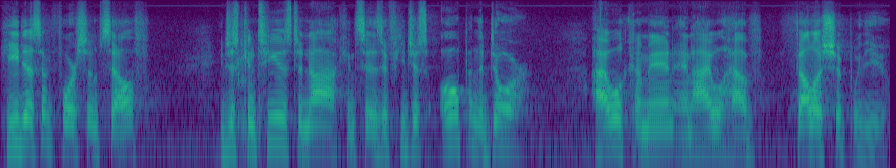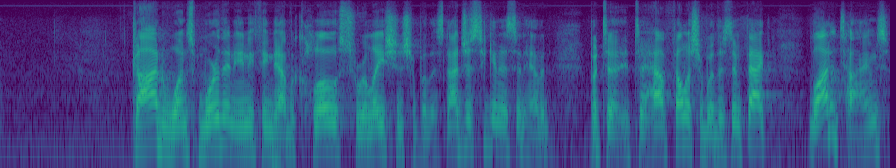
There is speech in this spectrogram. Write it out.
He doesn't force Himself. He just continues to knock and says, If you just open the door, I will come in and I will have fellowship with you. God wants more than anything to have a close relationship with us, not just to get us in heaven, but to, to have fellowship with us. In fact, a lot of times,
